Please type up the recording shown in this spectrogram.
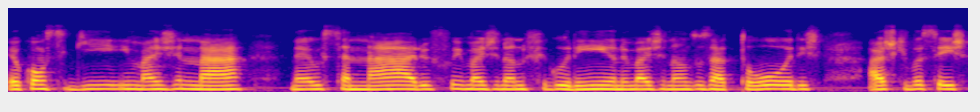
eu consegui imaginar né, o cenário, fui imaginando figurino, imaginando os atores. Acho que vocês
